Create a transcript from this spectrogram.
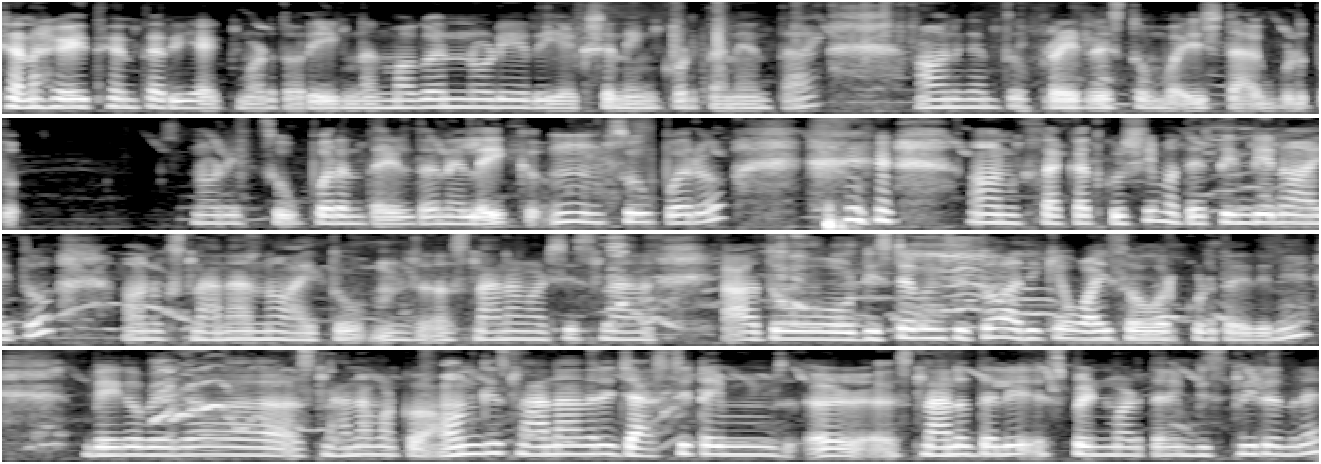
ಚೆನ್ನಾಗೈತೆ ಅಂತ ರಿಯಾಕ್ಟ್ ಮಾಡ್ತವ್ರೆ. ಈಗ ನನ್ನ ಮಗನ ನೋಡಿ ರಿಯಾಕ್ಷನ್ ಹೆಂಗೆ ಕೊಡ್ತಾನೆ ಅಂತ. ಅವನಿಗಂತೂ ಫ್ರೈಡ್ ರೈಸ್ ತುಂಬ ಇಷ್ಟ ಆಗ್ಬಿಡ್ತು. ನೋಡಿ ಸೂಪರ್ ಅಂತ ಹೇಳ್ತಾನೆ ಲೈಕ್ ಹ್ಞೂ ಸೂಪರು ಅವ್ನಿಗೆ ಸಖತ್ ಖುಷಿ, ಮತ್ತು ತಿಂಡಿನೂ ಆಯಿತು, ಅವ್ನಿಗೆ ಸ್ನಾನನೂ ಆಯಿತು. ಸ್ನಾನ ಮಾಡಿಸಿ ಸ್ನಾನ ಅದು ಡಿಸ್ಟರ್ಬೆನ್ಸ್ ಇತ್ತು, ಅದಕ್ಕೆ ವಾಯ್ಸ್ ಓವರ್ ಕೊಡ್ತಾಯಿದ್ದೀನಿ ಬೇಗ ಬೇಗ ಸ್ನಾನ ಮಾಡ್ಕೊ, ಅವನಿಗೆ ಸ್ನಾನ ಅಂದರೆ ಜಾಸ್ತಿ ಟೈಮ್ ಸ್ನಾನದಲ್ಲಿ ಸ್ಪೆಂಡ್ ಮಾಡ್ತಾನೆ ಬಿಸಿನೀರು ಅಂದರೆ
